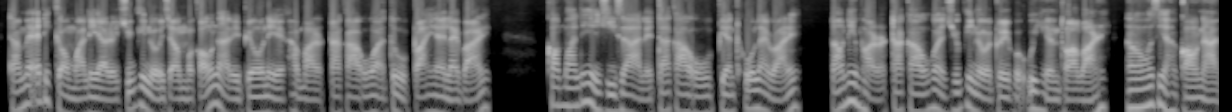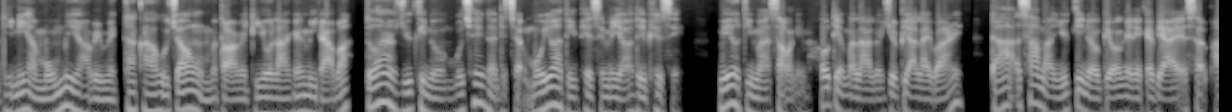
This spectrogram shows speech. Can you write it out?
။ဒါမဲ့အဲ့ဒီကောင်မလေးကတော့ယူကီနိုအကြောင်းမကောင်းတာတွေပြောနေတဲ့အခါမှာတက္ကအိုးကသူ့ကိုပိုင်းရိုက်လိုက်ပါတယ်။ကောင်မလေးရဲ့ရီစားကလည်းတက္ကအိုးပြန်ထိုးလိုက်ပါတယ်။နောက်နေ့မှာတော့တက္ကအိုးကယူကီနိုအတွေ့ကိုဥယျာဉ်သွားပါတယ်။နောက်ဟောစရာကောင်းတာဒီနေ့ကမိုးမေရပြီမဲ့တက္ကအိုးအကြောင်းကိုမတော်ပဲဒီလိုလာခဲ့မိတာပါ။သူကတော့ယူကီနိုမိုးချိန်ကတစ်ချက်မိုးရွာသည်ဖြစ်စေမရွာသည်ဖြစ်စေ မင်းတို့ဒီမှာစောင့်နေမှာဟုတ်တယ်မလားလို့ရွပြလိုက်ပါတယ်။ဒါအစမှယူကီနိုပြောခဲ့တဲ့ကြပြရဲ့အဆက်ပါ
